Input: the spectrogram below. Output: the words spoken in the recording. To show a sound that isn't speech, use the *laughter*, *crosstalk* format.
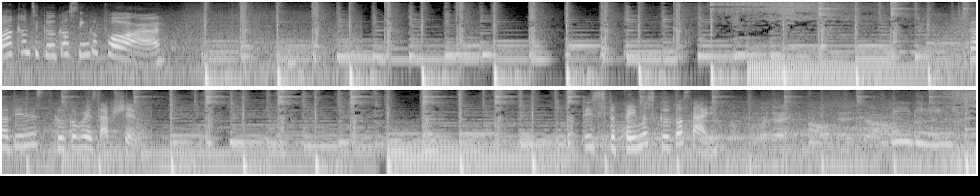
Welcome to Google Singapore! So this is Google reception. This is the famous Google sign. Lady.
